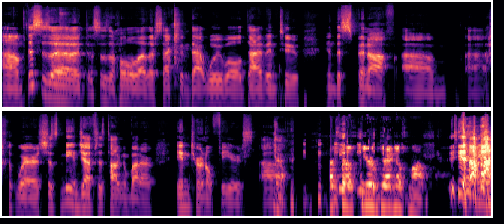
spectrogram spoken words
um this is a this is a whole other section that we will dive into in the spin-off um uh where it's just me and jeff just talking about our internal fears uh That's the fear of Daniel's mom. yeah.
